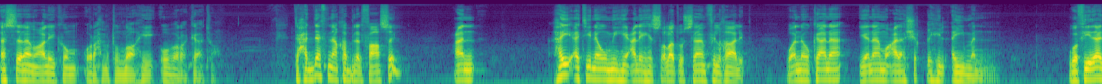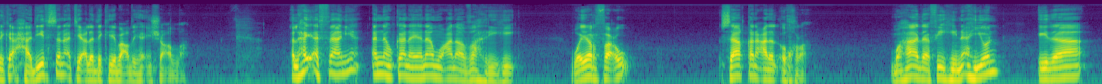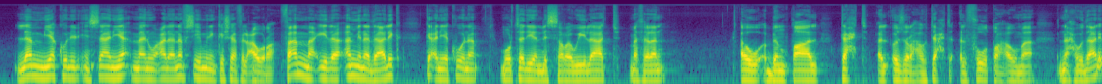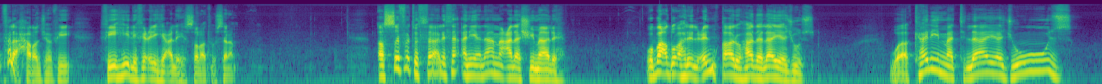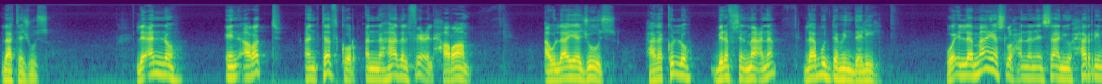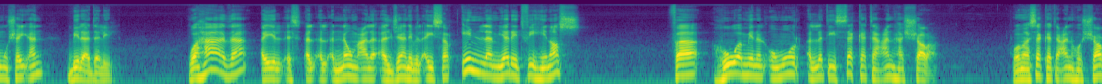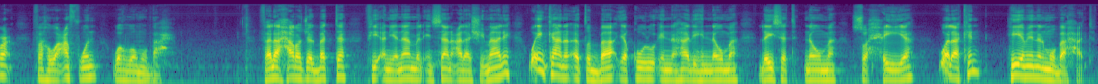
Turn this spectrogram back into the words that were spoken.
السلام عليكم ورحمة الله وبركاته. تحدثنا قبل الفاصل عن هيئة نومه عليه الصلاة والسلام في الغالب وأنه كان ينام على شقه الأيمن وفي ذلك أحاديث سنأتي على ذكر بعضها إن شاء الله. الهيئة الثانية أنه كان ينام على ظهره ويرفع ساقا على الأخرى وهذا فيه نهي إذا لم يكن الإنسان يأمن على نفسه من انكشاف العورة، فأما إذا أمن ذلك كأن يكون مرتديا للسراويلات مثلا أو بنطال تحت الأزرة أو تحت الفوطة أو ما نحو ذلك فلا حرج في فيه لفعله عليه الصلاة والسلام. الصفة الثالثة أن ينام على شماله. وبعض أهل العلم قالوا هذا لا يجوز. وكلمة لا يجوز لا تجوز. لأنه إن أردت أن تذكر أن هذا الفعل حرام أو لا يجوز هذا كله بنفس المعنى لا بد من دليل. وإلا ما يصلح أن الإنسان يحرم شيئا بلا دليل. وهذا أي النوم على الجانب الأيسر إن لم يرد فيه نص فهو من الأمور التي سكت عنها الشرع. وما سكت عنه الشرع فهو عفو وهو مباح. فلا حرج البتة في أن ينام الإنسان على شماله وإن كان الأطباء يقولوا إن هذه النومة ليست نومة صحية ولكن هي من المباحات.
